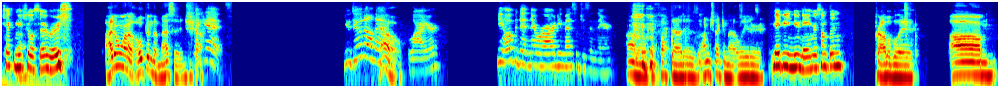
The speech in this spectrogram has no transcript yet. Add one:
check mutual servers. I don't want to open the message. Check it. You do know that. Oh. Liar. He opened it and there were already messages in there. I don't know what the fuck that is. I'm checking that later. Maybe a new name or something. Probably. Um.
